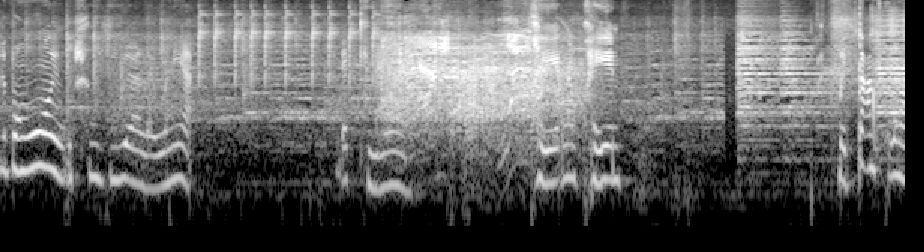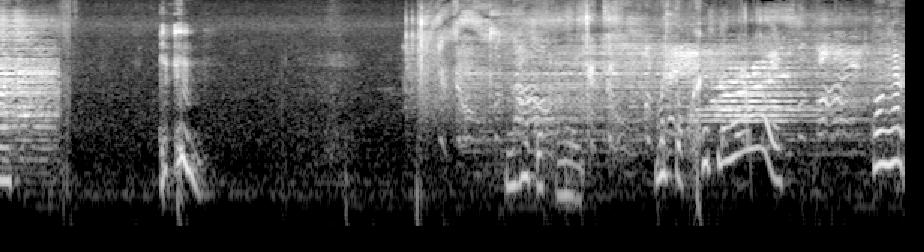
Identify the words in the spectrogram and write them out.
แล้วบอกโอ้ยชื่อเฮียอะไรวะเนี่ยแบ็คคิวแน่ เพนนะเพนเปิดก้านกูหน่อยไม่ให้กูทำเลยมันจบคลิปเลยเพราะงั้น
